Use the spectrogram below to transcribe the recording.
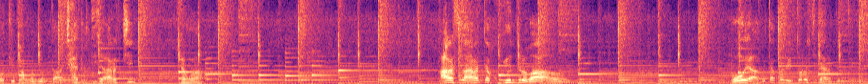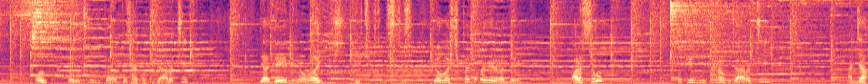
어떻게 방법이 없다. 잘 버티지 알았지? 장훈아. 알았으면 알았다. 고개 흔들어 봐. 어. 뭐야? 그 땅바닥에 떨어지지 않았는데. 어우 너무 추우니까 일단 잘 버티지 알았지? 야 내일은 영하 20, 영하 18도까지 내려간대. 알았어? 어떻게든지 살아보자. 알았지? 앉아.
